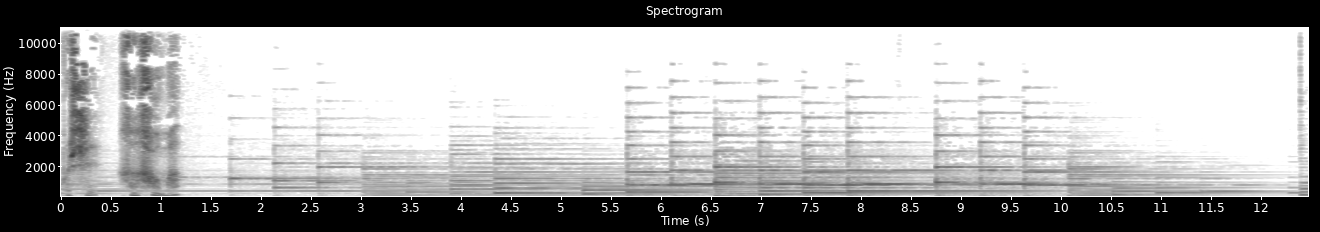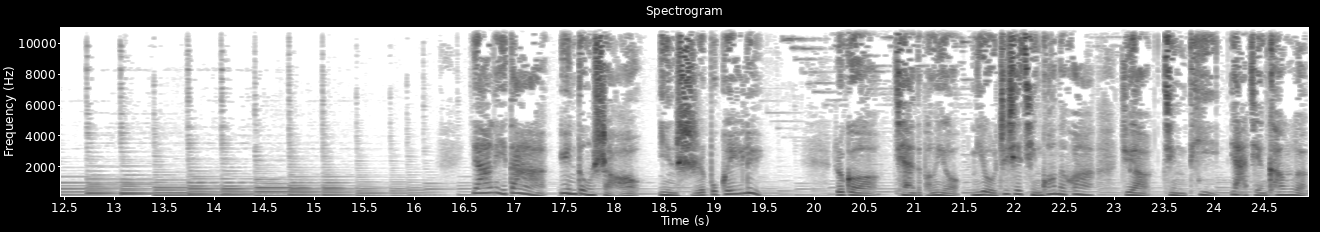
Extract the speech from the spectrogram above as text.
不是很好吗？压力大，运动少，饮食不规律。如果亲爱的朋友你有这些情况的话，就要警惕亚健康了。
